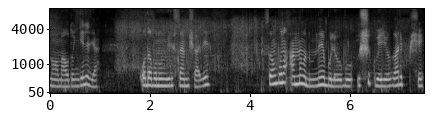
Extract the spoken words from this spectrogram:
normal odun gelir ya. O da bunun virüslenmiş hali. Sonra bunu anlamadım. Ne bloğu bu? Işık veriyor. Garip bir şey.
